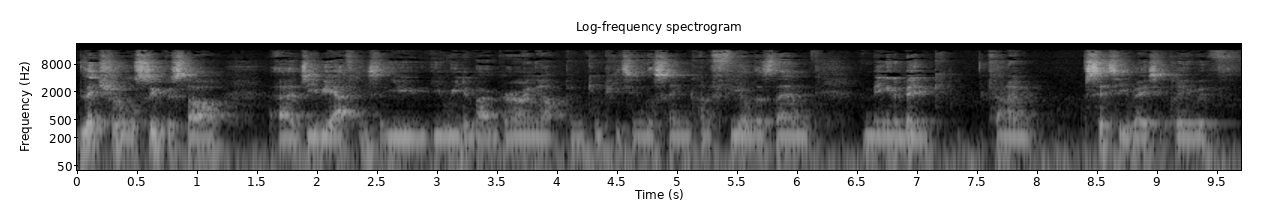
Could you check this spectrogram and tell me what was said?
literal superstar uh, GB athletes that you, you read about growing up and competing on the same kind of field as them and being in a big kind of city basically with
